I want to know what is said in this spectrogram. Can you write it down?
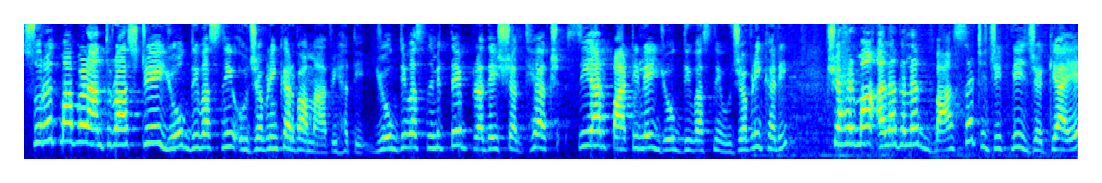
સુરતમાં પણ આંતરરાષ્ટ્રીય યોગ દિવસની ઉજવણી કરવામાં આવી હતી. યોગ દિવસ નિમિત્તે પ્રદેશ અધ્યક્ષ સી આર પાટીલે યોગ દિવસની ઉજવણી કરી. શહેરમાં અલગ અલગ બાસઠ જેટલી જગ્યાએ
